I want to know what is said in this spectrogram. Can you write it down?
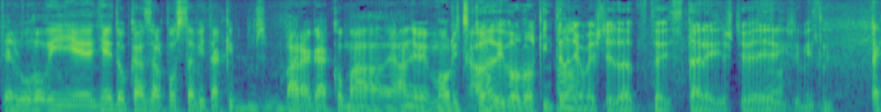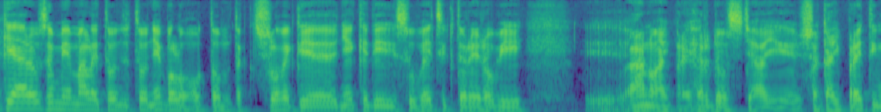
ten Luhový ne, nedokázal postaviť taký barak, ako má, ja neviem, Moricko. Ale by bol veľkým trňom ešte za tej starej ešte éry, že myslím. Tak ja rozumiem, ale to, to nebolo o tom. Tak človek je, niekedy sú veci, ktoré robí áno, aj pre hrdosť, aj, však aj predtým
